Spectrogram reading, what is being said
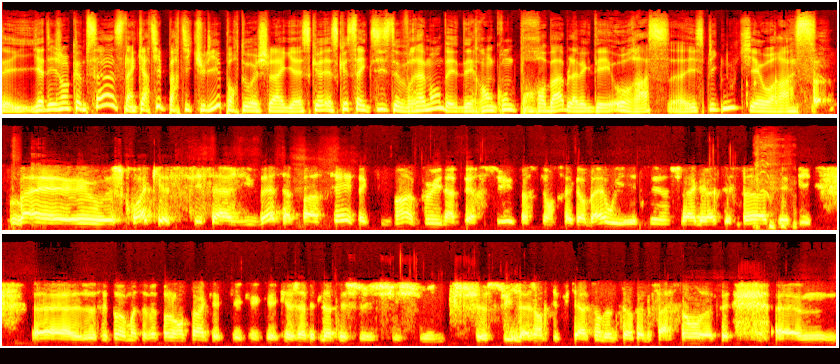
il y a des gens comme ça. C'est un quartier particulier pour toi, Schlag. Est-ce que, est-ce que ça existe vraiment des, des rencontres probables avec des Horace euh, Explique-nous qui est Horace. Crois que si ça arrivait, ça passerait effectivement un peu inaperçu parce qu'on serait comme ben oui, Schlag, c'est ça. puis, euh, je sais pas, moi ça fait pas longtemps que, que, que, que j'habite là, je, je, je, je, suis la gentrification d'une certaine façon, là, euh,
